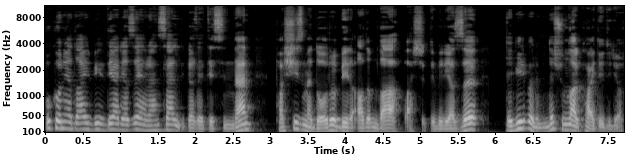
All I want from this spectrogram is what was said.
Bu konuya dair bir diğer yazı Evrensel Gazetesi'nden faşizme doğru bir adım daha başlıklı bir yazı ve bir bölümünde şunlar kaydediliyor.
